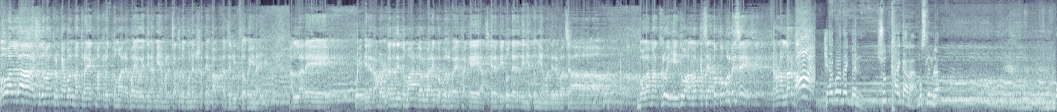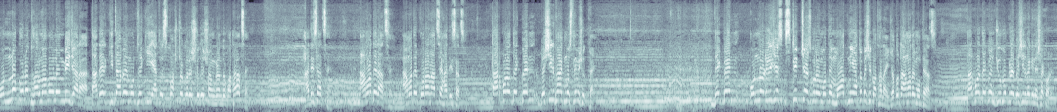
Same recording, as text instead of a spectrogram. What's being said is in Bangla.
ও আল্লাহ, শুধুমাত্র, কেবলমাত্র একমাত্র তোমার ভয়ে ওই দিন আমি আমার চাচাতো বোনের সাথে পাপ কাজে লিপ্ত হই নাই। আল্লাহ রে ওই দিনের আমলটা যদি তোমার দরবারে কবুল হয়ে থাকে, আজকের বিপদের দিনে তুমি আমাদের বাঁচাও। বলা মাত্রই এই দু আল্লাহর কাছে এত কবুল হয়েছে, কারণ আল্লাহর ভয়। খেয়াল করে দেখবেন, সুদ খায় কারা? মুসলিমরা। অন্য কোন ধর্মাবলম্বী যারা, তাদের কিতাবের মধ্যে কি এত স্পষ্ট করে সুদের সংক্রান্ত কথা আছে? হাদিস আছে, আমাদের আছে, আমাদের কোরআন আছে, হাদিস আছে। তারপরেও দেখবেন, বেশিরভাগ মুসলিমই সুদ খায়। দেখবেন অন্য রিলিজিয়াস স্ক্রিপচার্সগুলোর মধ্যে মদ নিয়ে এত বেশি কথা নাই, যতটা আমাদের মধ্যে আছে। তারপর দেখবেন যুবকরা বেশিরভাগই নেশা করে।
